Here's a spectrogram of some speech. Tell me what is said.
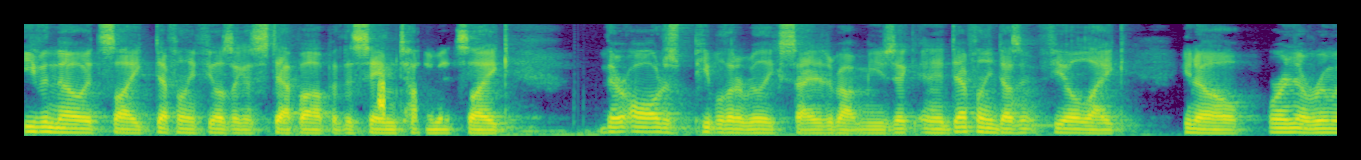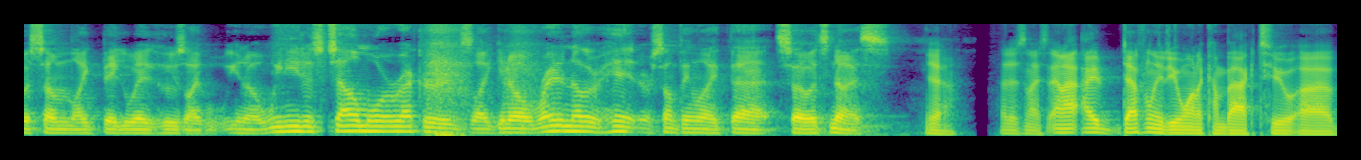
even though it's like definitely feels like a step up, at the same time, it's like they're all just people that are really excited about music, and it definitely doesn't feel like you know we're in a room with some like bigwig who's like you know we need to sell more records, like you know write another hit or something like that. So it's nice. Yeah, that is nice. And I, I definitely do want to come back to uh,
